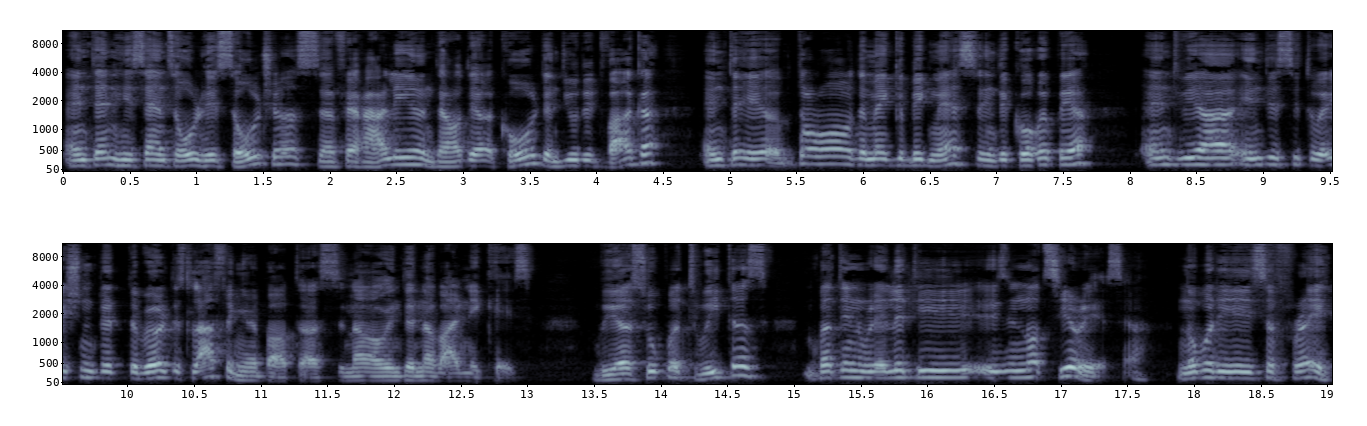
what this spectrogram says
And then he sends all his soldiers, uh, Ferrari and how they are called, and Judith Varga, and they, uh, oh, they make a big mess in the Coreper. And we are in this situation that the world is laughing about us now in the Navalny case. We are super tweeters, but in reality, it's not serious. Nobody is afraid.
